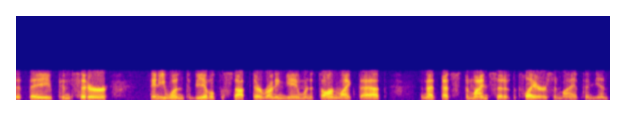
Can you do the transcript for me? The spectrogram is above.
that they consider anyone to be able to stop their running game when it's on like that, and that that's the mindset of the players, in my opinion.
